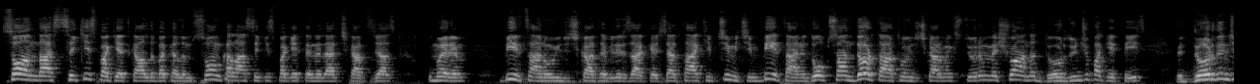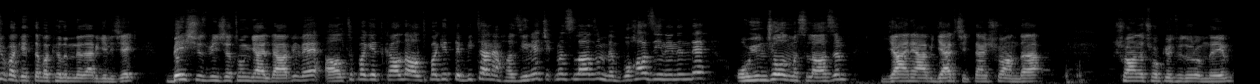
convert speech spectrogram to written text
Sonda 8 paket kaldı bakalım. Son kalan 8 pakette neler çıkartacağız? Umarım bir tane oyuncu çıkartabiliriz arkadaşlar. Takipçim için bir tane 94 artı oyuncu çıkarmak istiyorum. Ve şu anda 4. paketteyiz. Ve 4. pakette bakalım neler gelecek. 500 bin jeton geldi abi ve 6 paket kaldı. 6 pakette bir tane hazine çıkması lazım. Ve bu hazinenin de oyuncu olması lazım. Yani abi gerçekten şu anda şu anda çok kötü durumdayım.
